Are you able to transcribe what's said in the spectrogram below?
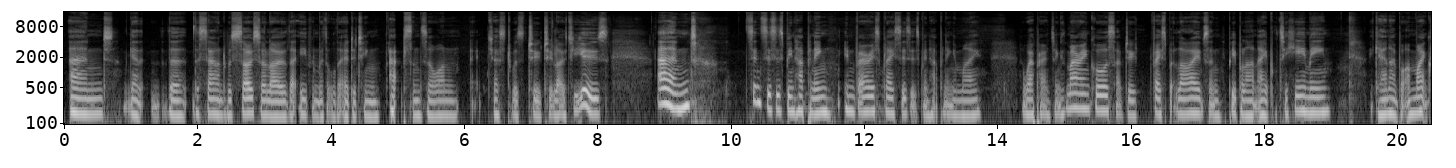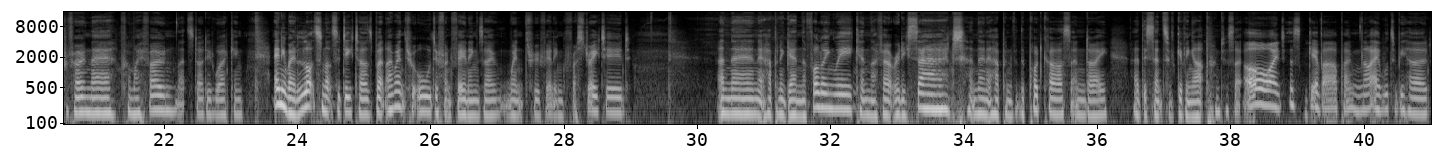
And yeah, the the sound was so so low that even with all the editing apps and so on, it just was too too low to use. And since this has been happening in various places, it's been happening in my Aware Parenting with Marion course. I do Facebook Lives and people aren't able to hear me. Again, I bought a microphone there for my phone that started working. Anyway, lots and lots of details, but I went through all different feelings. I went through feeling frustrated, and then it happened again the following week, and I felt really sad. And then it happened with the podcast, and I had this sense of giving up. I'm just like, oh, I just give up. I'm not able to be heard.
